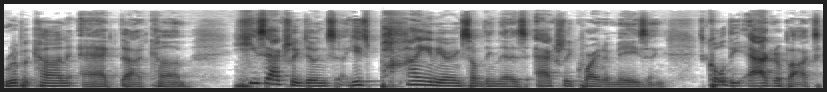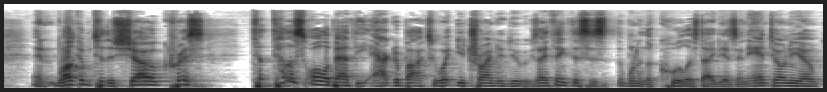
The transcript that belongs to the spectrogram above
RubiconAg.com. He's actually doing, he's pioneering something that is actually quite amazing. It's called the AgriBox. And welcome to the show, Chris. T- tell us all about the AgriBox and what you're trying to do, because I think this is one of the coolest ideas. And Antonio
